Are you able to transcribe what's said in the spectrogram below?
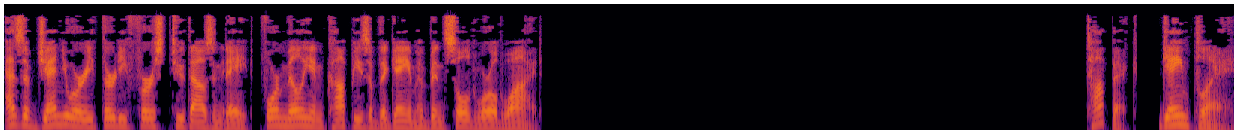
As of January 31, 2008, 4 million copies of the game have been sold worldwide. Gameplay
